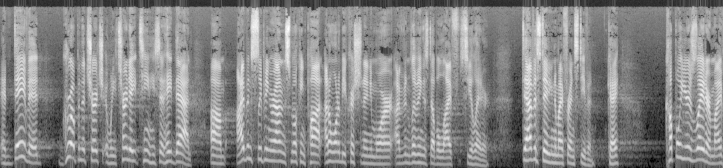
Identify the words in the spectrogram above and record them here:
And David grew up in the church, and when he turned 18, he said, Hey, dad, um, I've been sleeping around and smoking pot. I don't want to be a Christian anymore. I've been living this double life. See you later. Devastating to my friend Stephen, okay? Couple years later, my,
